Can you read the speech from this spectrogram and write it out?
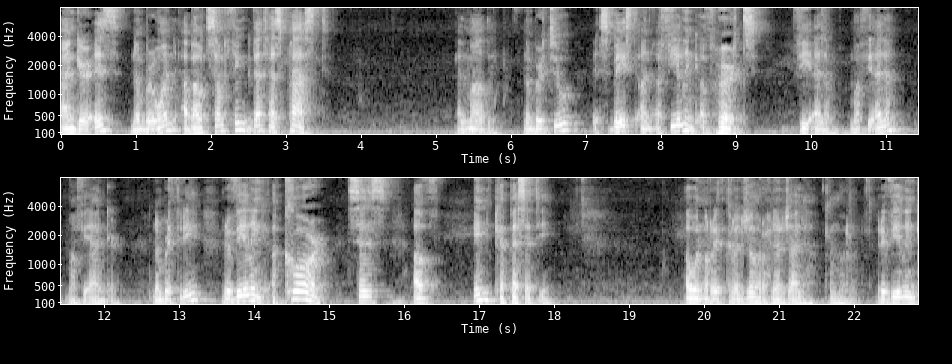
Anger is number one about something that has passed. الماضي. Number two, it's based on a feeling of hurt. في ألم. ما في ألم ما في anger. Number three, revealing a core sense of incapacity. أول مرة يذكر الجوهر رح نرجع لها كم مرة. Revealing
